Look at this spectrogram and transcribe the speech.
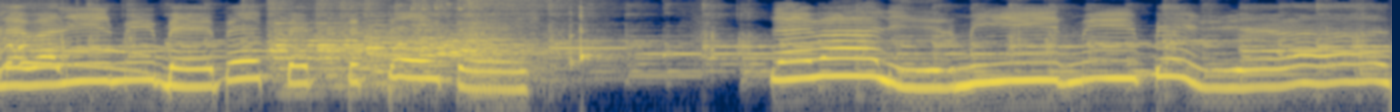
Level 20 be be be be be be. Level 20 25 level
